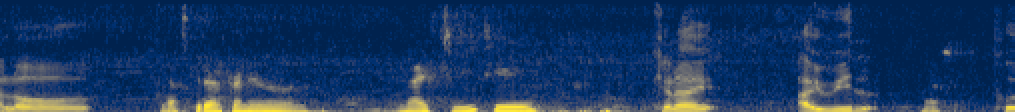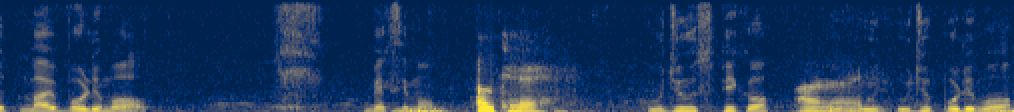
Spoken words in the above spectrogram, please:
Hello. Yes, good afternoon. Nice to meet you. Can I? I will Yes. put my volume up. Maximum. Okay. Would you speak up? Alright. Would, would you volume up?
